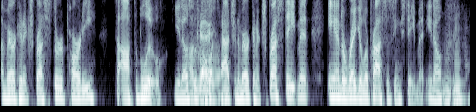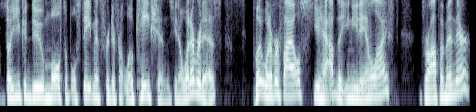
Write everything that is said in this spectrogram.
American Express third party to OptBlue. You know, so okay. they'll attach an American Express statement and a regular processing statement. You know, mm-hmm. so you could do multiple statements for different locations. You know, whatever it is, put whatever files you have that you need analyzed, drop them in there,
